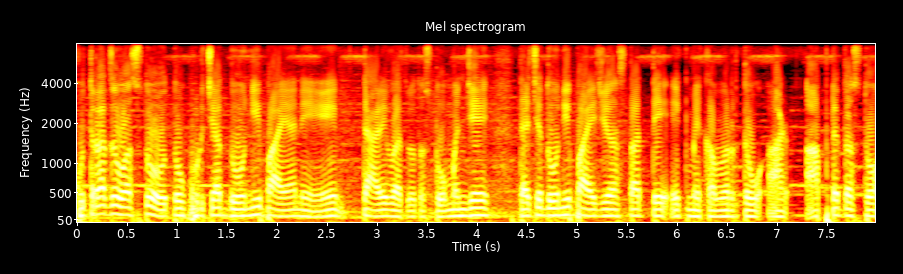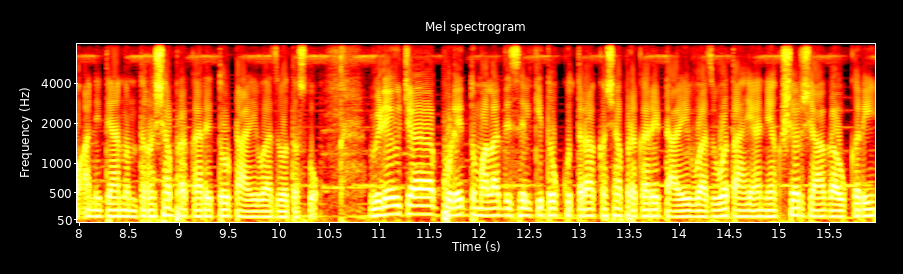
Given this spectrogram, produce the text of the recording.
कुत्रा जो असतो तो पुढच्या दोन्ही पायाने टाळी वाजवत असतो. म्हणजे त्याचे दोन्ही पाय जे असतात ते एकमेकांवर तो आ आपटत असतो आणि त्यानंतर अशा प्रकारे तो टाळी वाजवत असतो. व्हिडिओच्या पुढे तुम्हाला दिसेल की तो कुत्रा कशा प्रकारे टाळी वाजवत आहे आणि अक्षरशः गावकरी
